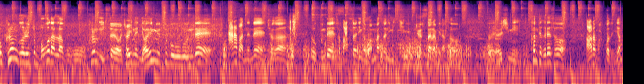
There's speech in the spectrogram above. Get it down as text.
뭐 그런 거를 좀 먹어달라고 그런 게 있어요. 저희는 여행 유튜브인데 알아봤는데 제가 또 군대에서 맞선이가 만맞선님이 진주 사람이라서 또 열심히 컨택을 해서 알아봤거든요.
